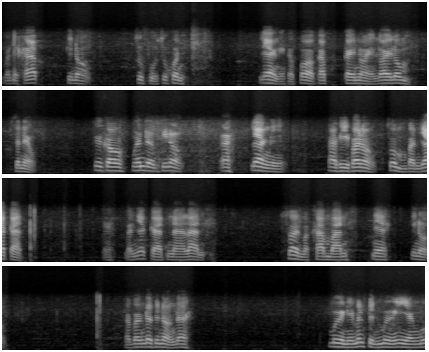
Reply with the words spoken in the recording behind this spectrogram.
สวัสดีครับ พี่น้องสุผู้สุคนแรงนี่ยกับพ่อกับไก่หน่อยลอยลมสแนวคือเก่าเหมือนเดิมพี่น้องอะแรงนี่พาพี่พาน้องส้มบรรยากาศบรรยากาศนาล้านซอยมะขามหวานเนี่ย พี่น้องแต่เบิ้งได้พี่น้องได้ มือนี่มันเป็นมือเอียงบุ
